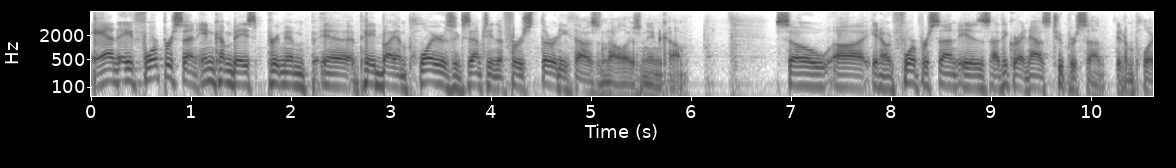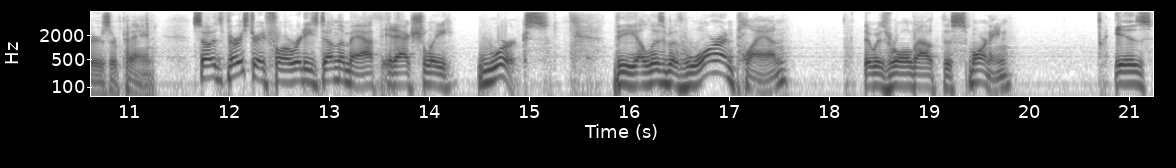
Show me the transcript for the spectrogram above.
And a 4% income based premium uh, paid by employers exempting the first $30,000 in income. So, uh, you know, 4% is, I think right now it's 2% that employers are paying. So it's very straightforward. He's done the math. It actually works. The Elizabeth Warren plan that was rolled out this morning is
